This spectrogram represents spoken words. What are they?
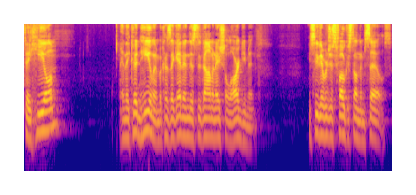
to heal him, and they couldn't heal him because they get in this denominational argument. You see, they were just focused on themselves.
